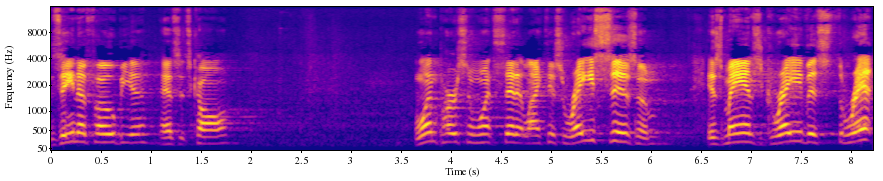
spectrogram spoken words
Xenophobia, as it's called. One person once said it like this racism is man's gravest threat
